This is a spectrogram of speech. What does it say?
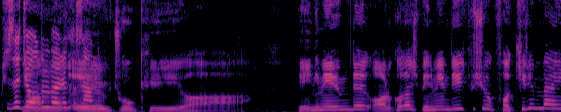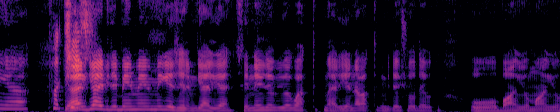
Pizzacı oldum böyle Yalnız kazandım. Ev çok iyi ya. Benim evimde arkadaş benim evimde hiçbir şey yok. Fakirim ben ya. Fakir. Gel gel bir de benim evimi gezelim. Gel gel. Senin evde bir bak- baktık mı? Her yerine baktık mı? Bir de şu odaya bakayım. Oo banyo manyo.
